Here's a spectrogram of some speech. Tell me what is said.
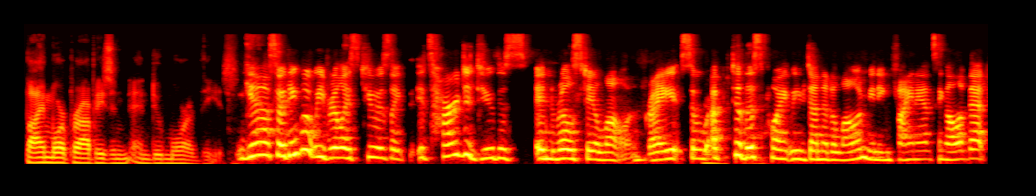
buy more properties and, and do more of these? Yeah so i think what we've realized too is like it's hard to do this in real estate alone right? So up to this point we've done it alone meaning financing all of that.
